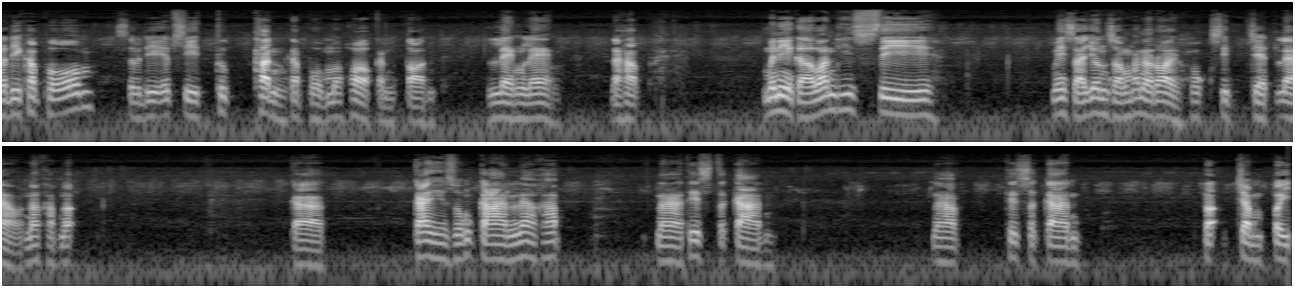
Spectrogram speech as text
สวัสดีครับผม สวัสดี FC ทุกท่านครับผมมาพอกันตอนแรงๆนะครับเมื่อนี้กับวันที่ 4 เมษายน 2567 แล้วนะครับเนาะกะใกล้สงการแล้วครับนาเทศกาลนะครับ เทศกาลประจำปี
